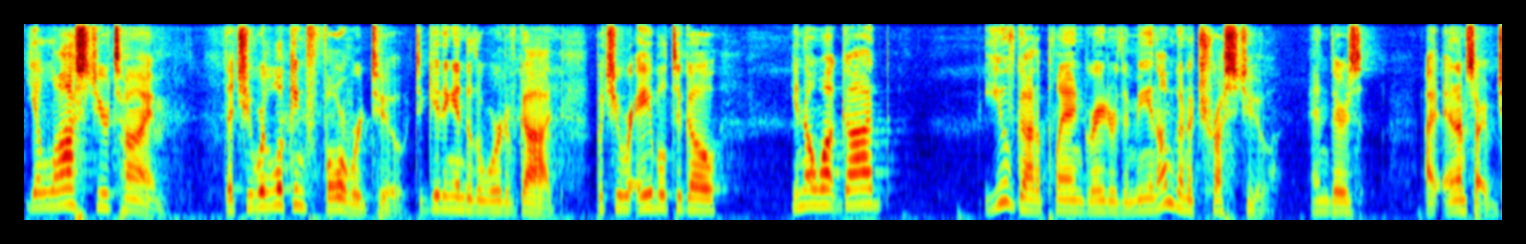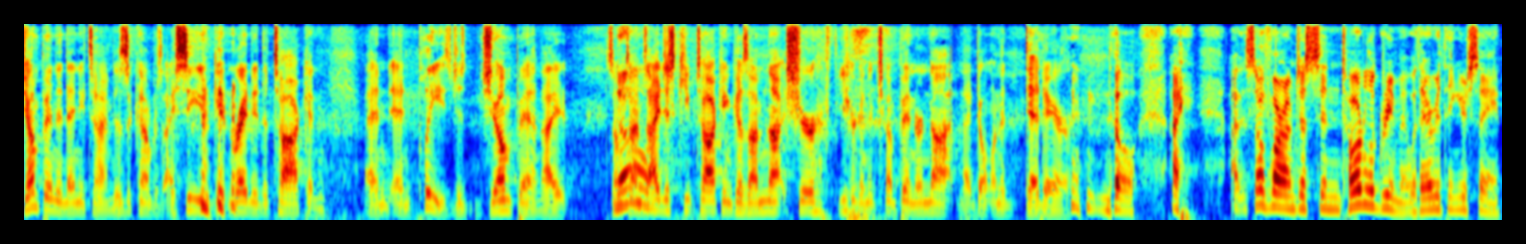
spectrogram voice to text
you lost your time that you were looking forward to, to getting into the Word of God. But you were able to go, you know what, God? You've got a plan greater than me, and I'm going to trust you. And there's, I, and I'm sorry, jump in at any time. This is a conversation. I see you getting ready to talk, and and and please just jump in. I sometimes No. I just keep talking because I'm not sure if you're going to jump in or not, and I don't want to dead air. no, I, I so far I'm just in total agreement with everything you're saying.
